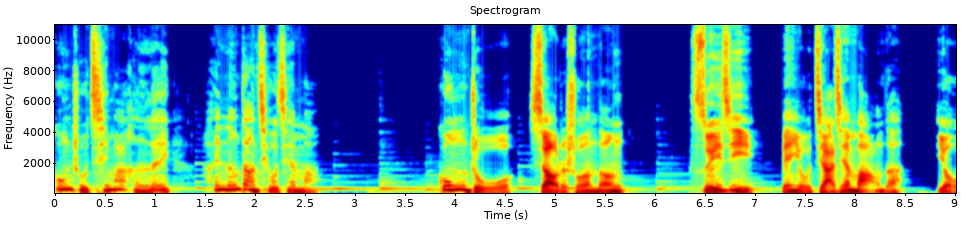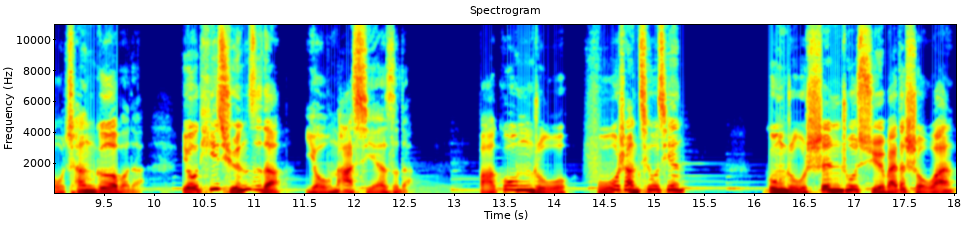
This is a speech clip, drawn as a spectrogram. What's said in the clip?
公主骑马很累，还能荡秋千吗？”公主笑着说：“能。”随即便有架肩膀的，有搀胳膊的，有提裙子的，有拿鞋子的，把公主扶上秋千。公主伸出雪白的手腕，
